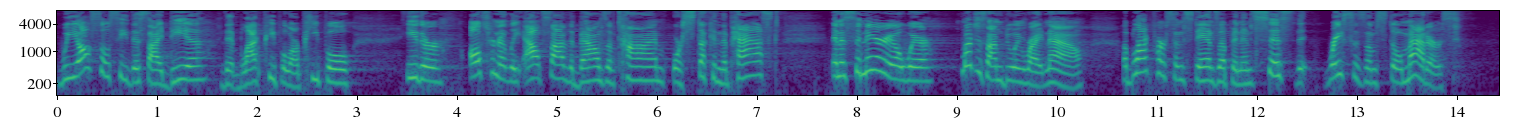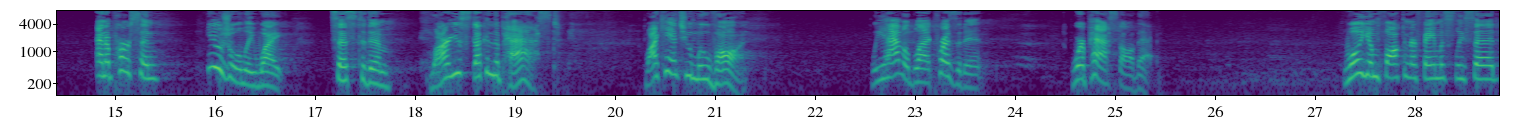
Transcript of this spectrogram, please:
we also see this idea that black people are people either alternately outside the bounds of time or stuck in the past in a scenario where, much as I'm doing right now, a black person stands up and insists that racism still matters, and a person, usually white, says to them, Why are you stuck in the past? Why can't you move on? We have a black president. We're past all that. William Faulkner famously said,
